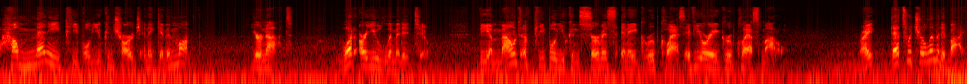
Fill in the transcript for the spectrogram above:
how many people you can charge in a given month. You're not. What are you limited to? The amount of people you can service in a group class, if you are a group class model, right? That's what you're limited by.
